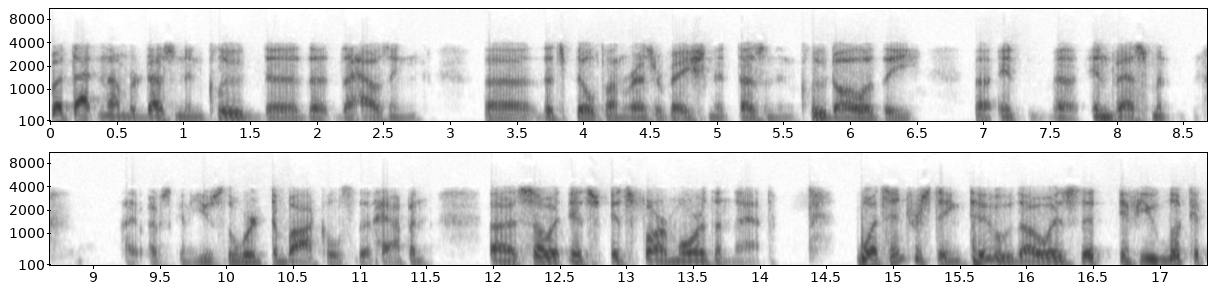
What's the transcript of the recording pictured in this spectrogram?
But that number doesn't include the the, the housing uh, that's built on reservation. It doesn't include all of the uh, in, uh, investment. I, I was going to use the word debacles that happen. Uh, so it, it's it's far more than that. What's interesting too, though, is that if you look at,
